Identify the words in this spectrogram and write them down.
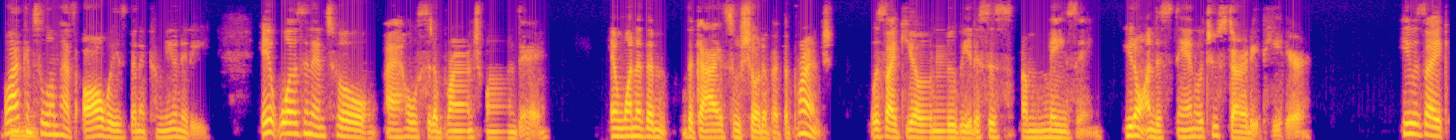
Black in Tulum has always been a community. It wasn't until I hosted a brunch one day and one of the, the guys who showed up at the brunch was like, yo, Nubia, this is amazing. You don't understand what you started here. He was like,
